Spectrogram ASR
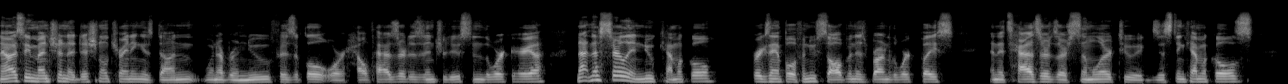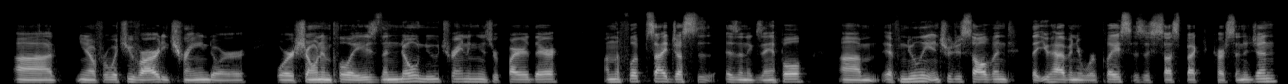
Now, as we mentioned, additional training is done whenever a new physical or health hazard is introduced into the work area, not necessarily a new chemical. For example, if a new solvent is brought into the workplace, and its hazards are similar to existing chemicals, uh, you know, for which you've already trained or or shown employees, then no new training is required there. On the flip side, just as, as an example, um, if newly introduced solvent that you have in your workplace is a suspect carcinogen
